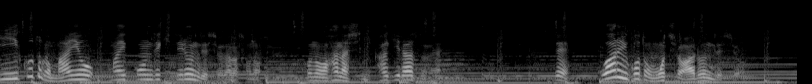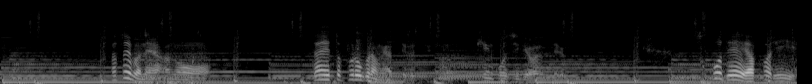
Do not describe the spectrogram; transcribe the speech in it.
いいことが舞い舞い込んできてるんですよ。だからその、このお話に限らずね。で、悪いことももちろんあるんですよ。例えばね、あの、ダイエットプログラムやってるっていう、その健康事業やってる。そこでやっぱり、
